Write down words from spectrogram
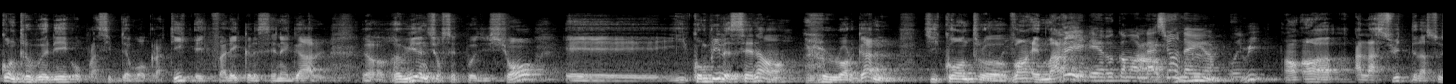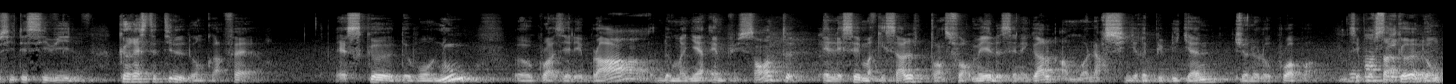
contrevenait au principe démocratique et il fallait que le Sénégal euh, revienne sur cette position et y compris le Sénat, hein, l'organe qui contre vent et marée. des recommandations d'ailleurs. Oui, à la suite de la société civile. Que reste-t-il donc à faire? Est-ce que devons-nous euh, croiser les bras de manière impuissante et laisser Macky Sall transformer le Sénégal en monarchie républicaine? Je ne le crois pas. C'est pour ça que, donc,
